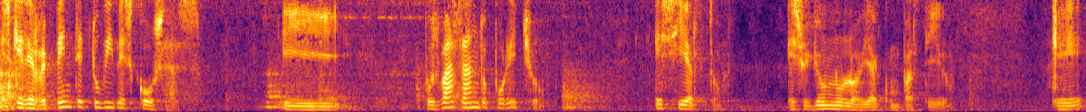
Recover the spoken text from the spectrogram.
Es que de repente tú vives cosas y pues vas dando por hecho. Es cierto, eso yo no lo había compartido, que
